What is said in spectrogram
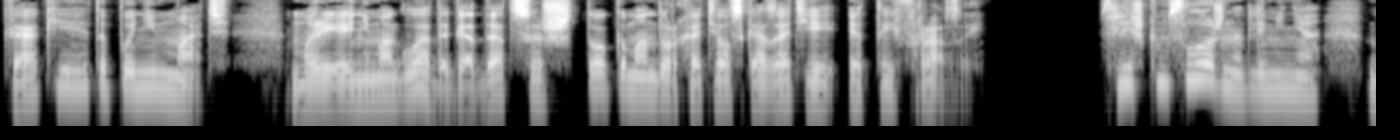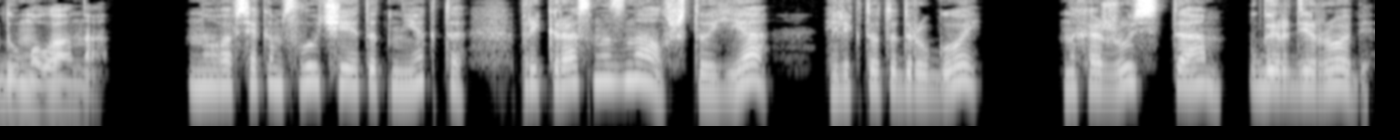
Как ей это понимать? Мария не могла догадаться, что командор хотел сказать ей этой фразой. «Слишком сложно для меня», — думала она. «Но во всяком случае этот некто прекрасно знал, что я или кто-то другой нахожусь там, в гардеробе.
